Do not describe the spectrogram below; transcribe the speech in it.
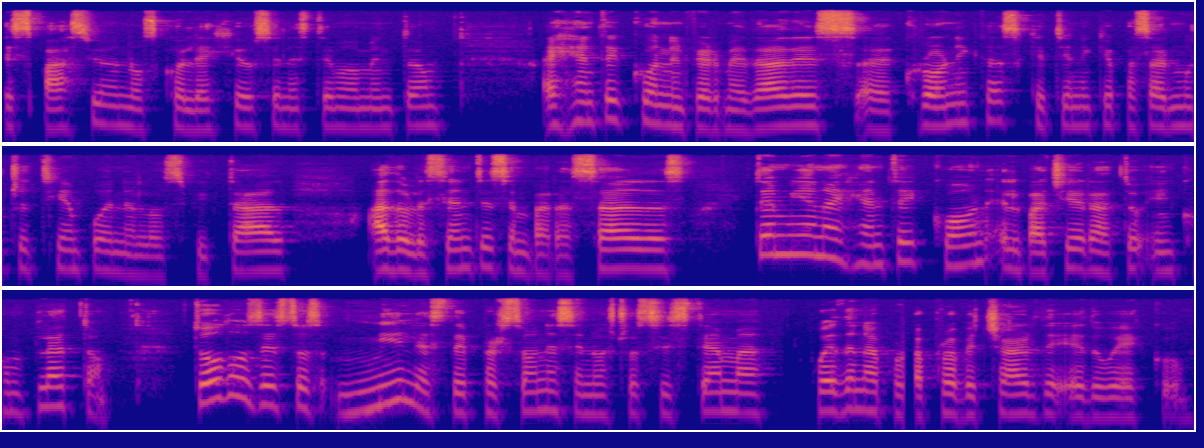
espacio en los colegios en este momento. Hay gente con enfermedades eh, crónicas que tienen que pasar mucho tiempo en el hospital, adolescentes embarazadas. También hay gente con el bachillerato incompleto. Todos estos miles de personas en nuestro sistema pueden aprovechar de EduEco.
